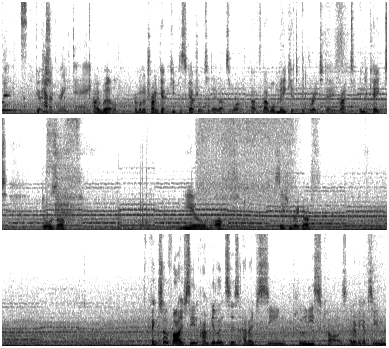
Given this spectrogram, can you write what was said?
Thanks. Good. Have a great day. I will. I want to try and get keep the schedule today. That's what. That's that will make it a great day. Right. Indicate. Doors off. Kneel off. Station brake off. I think so far I've seen ambulances and I've seen police cars. I don't think I've seen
